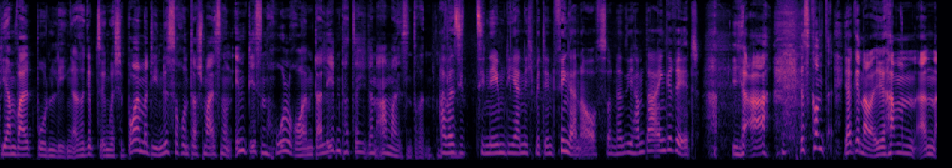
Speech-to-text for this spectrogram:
die am Waldboden liegen. Also gibt es irgendwelche Bäume, die Nüsse runterschmeißen und in diesen Hohlräumen, da leben tatsächlich dann Ameisen drin. Aber Sie, Sie nehmen die ja nicht mit den Fingern auf, sondern Sie haben da ein Gerät. Ja, das kommt, ja genau, wir haben ein,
